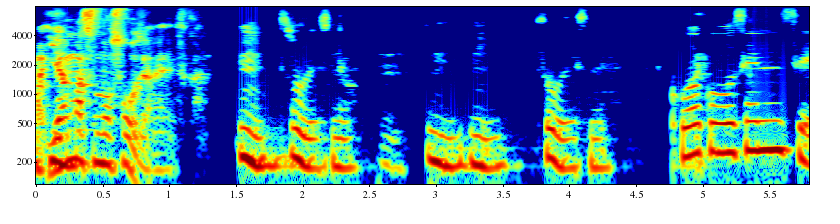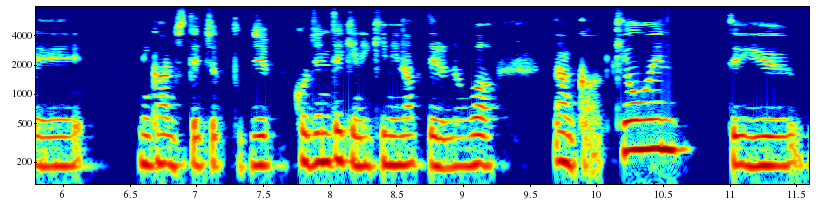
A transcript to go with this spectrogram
まあ、 IAMAS もそうじゃないですか。うん、そうですね。うん。うん。うん、そうですね。クワクボ先生に関してちょっとじ個人的に気になってるのは、なんか教員っていう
